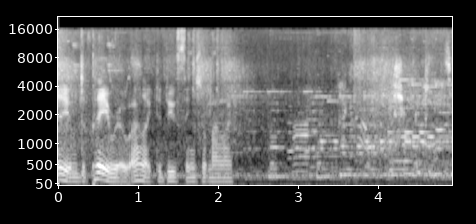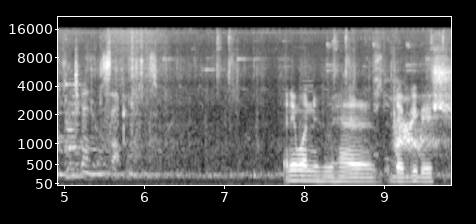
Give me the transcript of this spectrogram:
I am the pyro. I like to do things with my life. Mission begins in 10 seconds. Anyone who has the gibbish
